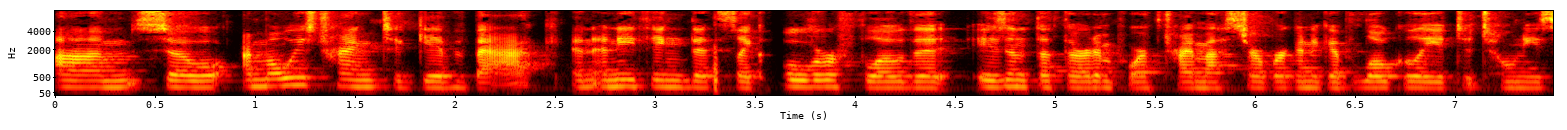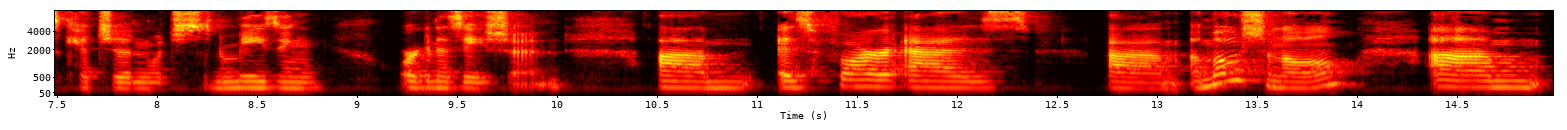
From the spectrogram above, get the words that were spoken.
Um, so I'm always trying to give back, and anything that's like overflow that isn't the third and fourth trimester, we're going to give locally to Tony's Kitchen, which is an amazing organization. Um, as far as um, emotional, um,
